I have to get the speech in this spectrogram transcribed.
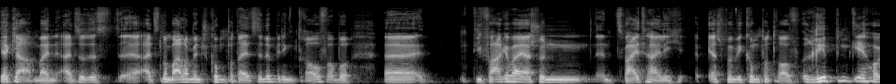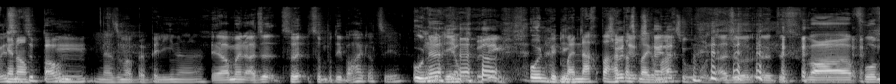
Ja klar, mein, also das, äh, als normaler Mensch kommt man da jetzt nicht unbedingt drauf, aber äh, die Frage war ja schon äh, zweiteilig. Erstmal, wie kommt man drauf, Rippengehäuse Genau. zu bauen? Da sind wir bei Berliner. Ja, mein, also soll, sollen wir die Wahrheit erzählen? Unbedingt. Ja, unbedingt. Unbedingt. Mein Nachbar Das hat das mal gemacht. Also äh, das war vor,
